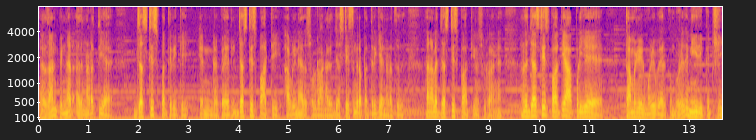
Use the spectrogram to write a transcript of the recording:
அதுதான் பின்னர் அது நடத்திய ஜஸ்டிஸ் பத்திரிகை என்ற பெயரில் ஜஸ்டிஸ் பார்ட்டி அப்படின்னு அதை சொல்கிறாங்க அது ஜஸ்டிஸுங்கிற பத்திரிகையை நடத்துது. அதனால் ஜஸ்டிஸ் பார்ட்டின்னு சொல்கிறாங்க அந்த ஜஸ்டிஸ் பார்ட்டியை அப்படியே தமிழில் மொழிபெயர்க்கும் பொழுது நீதி கட்சி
